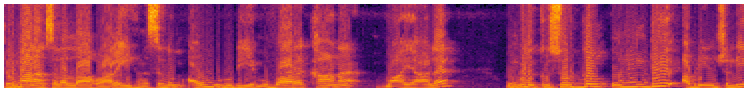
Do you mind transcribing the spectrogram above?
பெருமானா சலல்லாஹு அலைஹி செல்லும் அவங்களுடைய முபாரக்கான வாயால உங்களுக்கு சொர்க்கம் உண்டு அப்படின்னு சொல்லி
